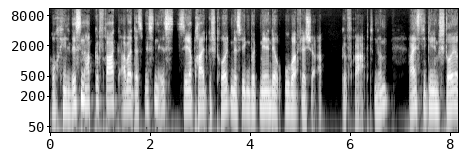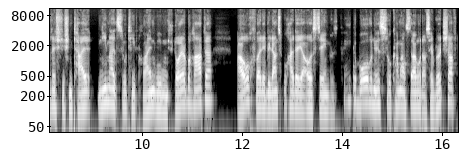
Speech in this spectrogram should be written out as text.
auch viel Wissen abgefragt, aber das Wissen ist sehr breit gestreut und deswegen wird mehr in der Oberfläche abgefragt. Ne? Heißt, wir gehen im steuerrechtlichen Teil niemals so tief rein wie ein Steuerberater, auch weil der Bilanzbuchhalter ja aus der Industrie geboren ist, so kann man auch sagen, oder aus der Wirtschaft.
